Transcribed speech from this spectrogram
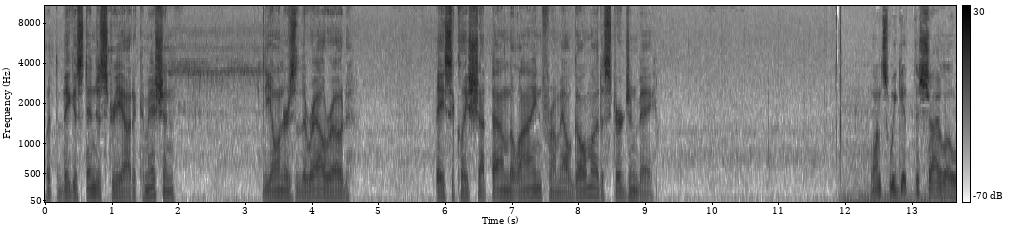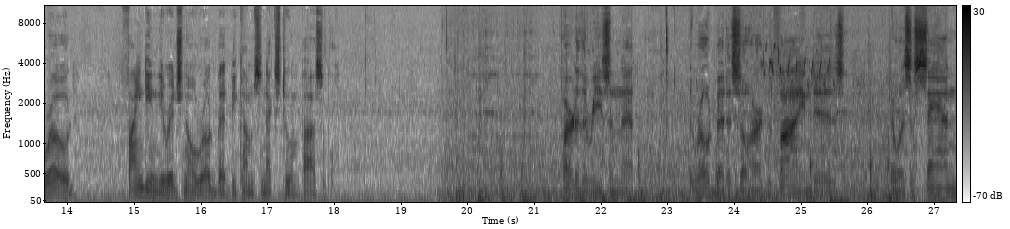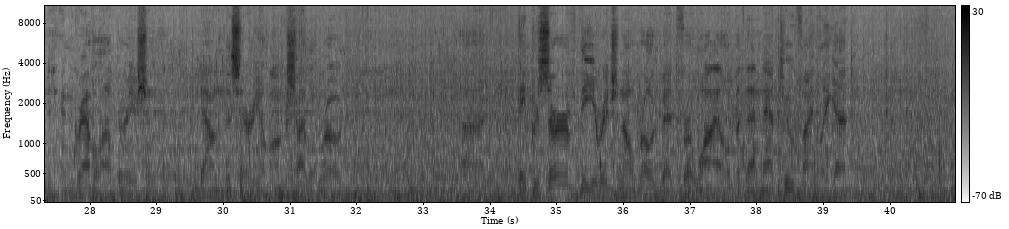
But the biggest industry out of commission, the owners of the railroad basically shut down the line from Algoma to Sturgeon Bay. Once we get the Shiloh Road, finding the original roadbed becomes next to impossible. Part of the reason that the roadbed is so hard to find is there was a sand and gravel operation down in this area along Shiloh Road. Uh, they preserved the original roadbed for a while, but then that too finally got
